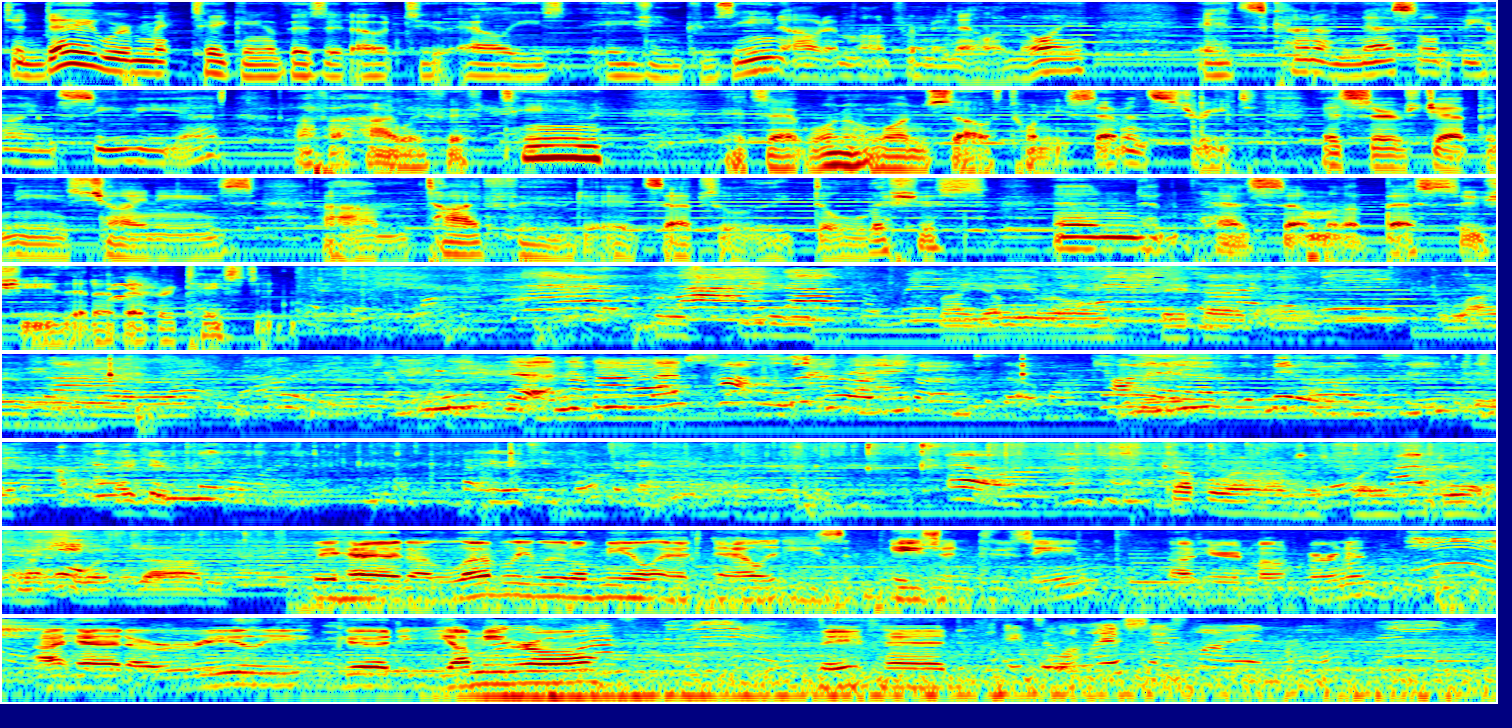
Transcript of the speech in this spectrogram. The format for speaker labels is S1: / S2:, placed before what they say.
S1: Today we're taking a visit out to Ali's Asian Cuisine out in Mount Vernon, Illinois. It's kind of nestled behind CVS off of Highway 15. It's at 101 South 27th Street. It serves Japanese, Chinese, um, Thai food. It's absolutely delicious and has some of the best sushi that I've ever tasted. eating my yummy roll. They've had uh, lion
S2: time to go back.
S3: the middle one,
S1: Okay.
S3: I'll put
S1: Thank
S3: the
S1: you.
S3: middle one.
S2: thought you were too cool for cookies.
S3: Oh.
S1: couple that runs this place do an excellent job. We had a lovely little meal at Ali's Asian Cuisine out here in Mount Vernon. I had a really good yummy roll. Faith had,
S2: A delicious lion roll.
